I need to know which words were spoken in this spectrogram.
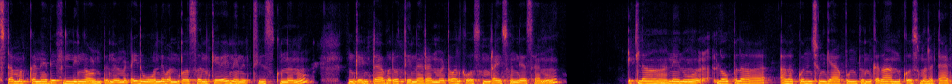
స్టమక్ అనేది ఫిల్లింగ్గా ఉంటుంది అనమాట ఇది ఓన్లీ వన్ పర్సన్కే నేను తీసుకున్నాను. ఇంకెంట ఎవరు తినారనమాట వాళ్ళ కోసం రైస్ వండేసాను ఇట్లా నేను లోపల అలా కొంచెం గ్యాప్ ఉంటుంది కదా అందుకోసం అలా ట్యాప్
